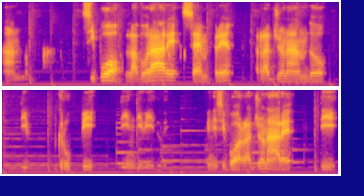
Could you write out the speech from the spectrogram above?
hanno. Si può lavorare sempre ragionando di gruppi di individui quindi si può ragionare di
